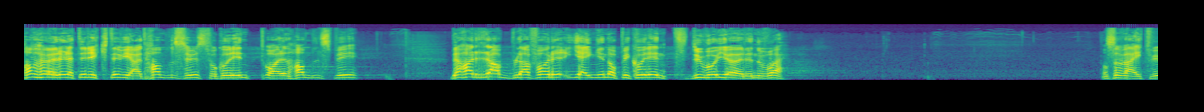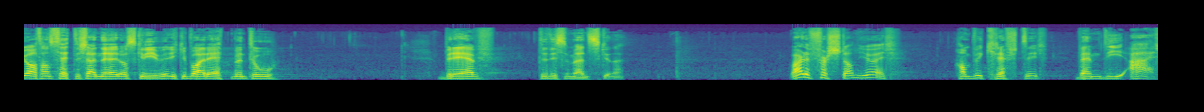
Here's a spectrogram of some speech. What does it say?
Han hører dette ryktet via et handelshus, for Korint var en handelsby. Det har rabla for gjengen oppe i Korint. Du må gjøre noe. Og så veit vi jo at han setter seg ned og skriver ikke bare ett, men to brev til disse menneskene. Hva er det første han gjør? Han bekrefter hvem de er.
